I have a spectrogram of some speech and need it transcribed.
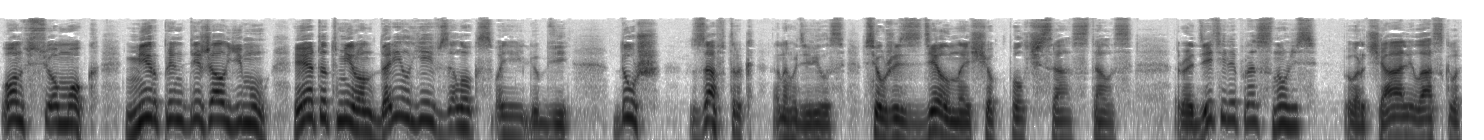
он все мог, мир принадлежал ему, и этот мир он дарил ей в залог своей любви. Душ, завтрак, она удивилась, все уже сделано, еще полчаса осталось. Родители проснулись, поворчали ласково.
